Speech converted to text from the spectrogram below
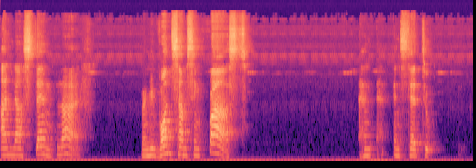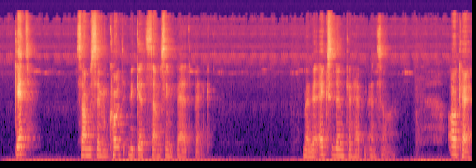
understand life. When we want something fast and instead to get something good we get something bad back. Maybe an accident can happen and so on. Okay.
